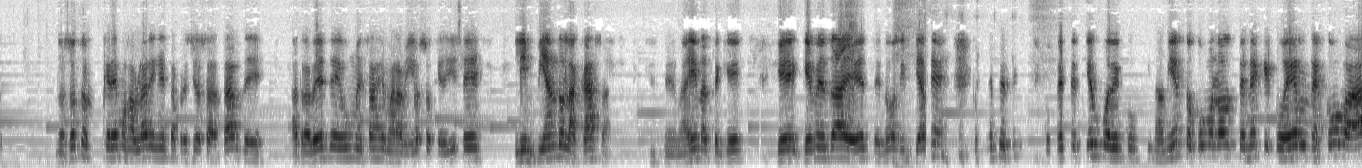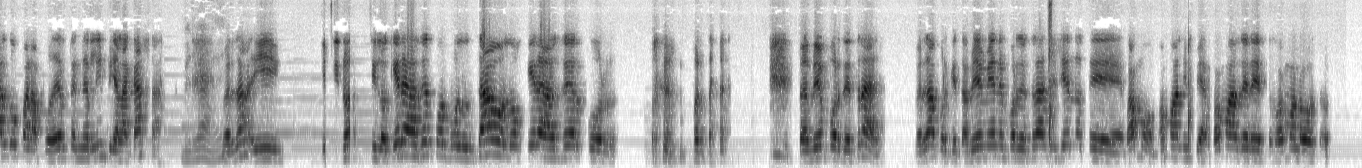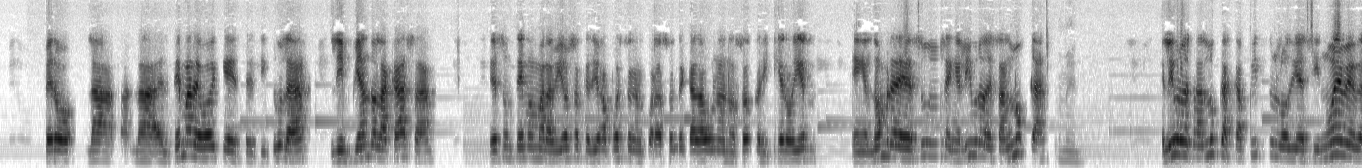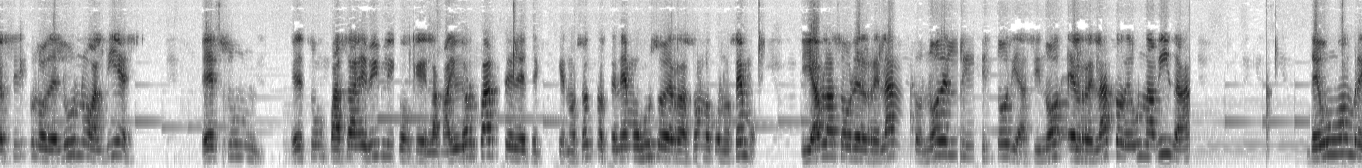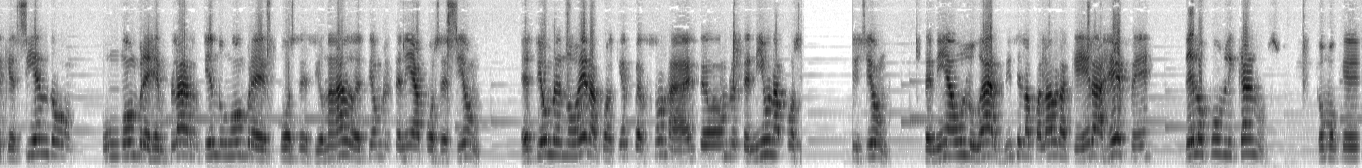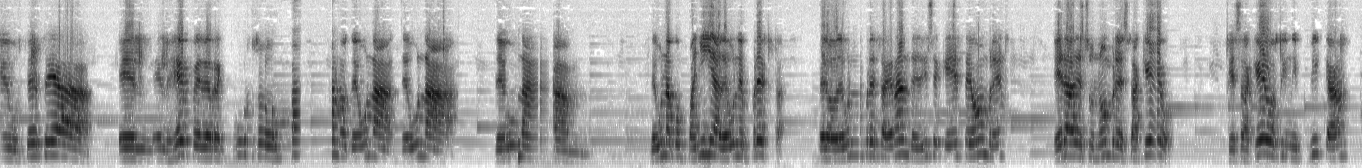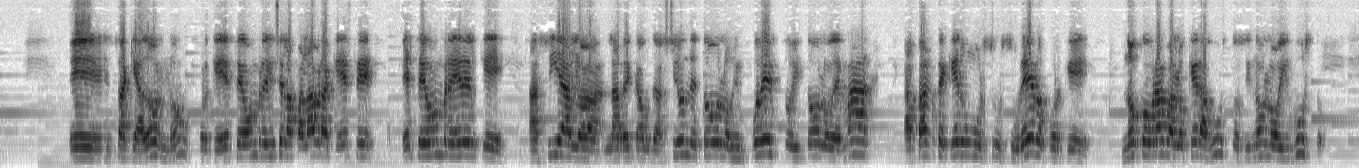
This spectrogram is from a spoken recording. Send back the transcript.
Nosotros queremos hablar en esta preciosa tarde a través de un mensaje maravilloso que dice limpiando la casa. Imagínate que ¿Qué, qué mensaje este, no? Limpiar este, con este, tiempo de confinamiento, ¿cómo no tener que coger una escoba, algo para poder tener limpia la casa? ¿Verdad? Eh? ¿Verdad? Y, si, no, si lo quieres hacer por voluntad o lo quieres hacer por, también por detrás, ¿verdad? Porque también vienen por detrás diciéndote, vamos, vamos a limpiar, vamos a hacer esto, vamos a lo otro. pero la, el tema de hoy que se titula Limpiando la casa es un tema maravilloso que Dios ha puesto en el corazón de cada uno de nosotros y quiero ir en el nombre de Jesús en el libro de San Lucas. El libro de San Lucas capítulo 19 versículo del 1 al 10. Es un, es un pasaje bíblico que la mayor parte de que nosotros tenemos uso de razón lo conocemos y habla sobre el relato, no de la historia, sino el relato de una vida de un hombre que siendo un hombre ejemplar, siendo un hombre posesionado, este hombre tenía posesión. Este hombre no era cualquier persona, este hombre tenía una posición, tenía un lugar, dice la palabra que era jefe de los publicanos, como que usted sea el, el jefe de recursos humanos de una, de una de una, de una compañía, de una empresa, pero de una empresa grande. Dice que este hombre era de su nombre saqueo, que saqueo significa eh, saqueador, ¿no? Porque este hombre dice la palabra que este, este hombre era el que hacía la, la recaudación de todos los impuestos y todo lo demás, aparte que era un usurero porque no cobraba lo que era justo, sino lo injusto.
